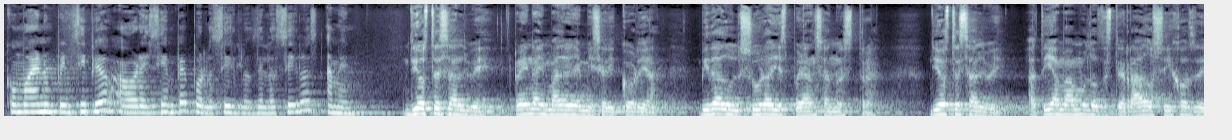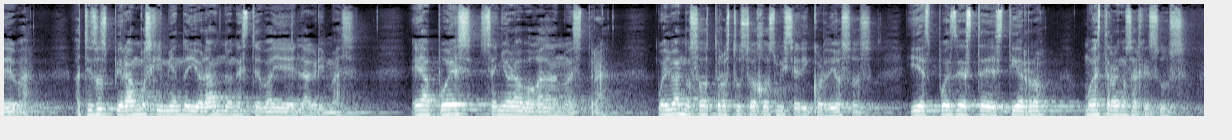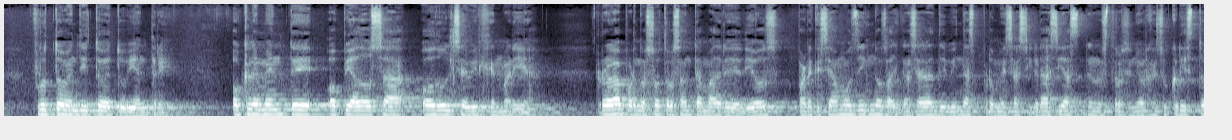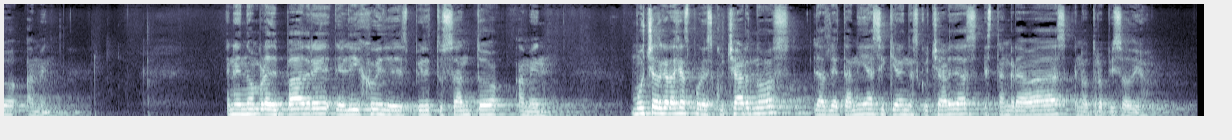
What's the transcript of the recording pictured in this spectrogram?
Como era en un principio, ahora y siempre, por los siglos de los siglos. Amén. Dios te salve, Reina y Madre de Misericordia, vida, dulzura y esperanza nuestra. Dios te salve, a ti amamos los desterrados hijos de Eva, a ti suspiramos gimiendo y llorando en este valle de lágrimas. Ea pues, Señora abogada nuestra, vuelve a nosotros tus ojos misericordiosos, y después de este destierro, muéstranos a Jesús, fruto bendito de tu vientre. Oh clemente, oh piadosa, oh dulce Virgen María. Ruega por nosotros, Santa Madre de Dios, para que seamos dignos de alcanzar las divinas promesas y gracias de nuestro Señor Jesucristo. Amén. En el nombre del Padre, del Hijo y del Espíritu Santo. Amén. Muchas gracias por escucharnos. Las letanías, si quieren escucharlas, están grabadas en otro episodio.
